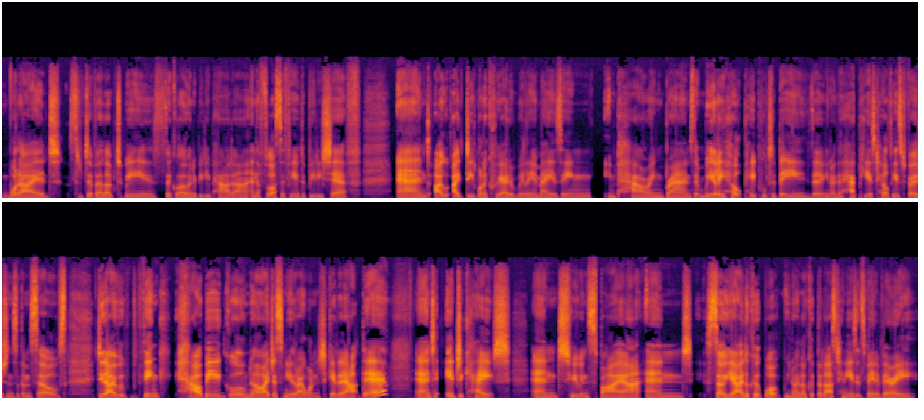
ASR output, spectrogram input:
what I'd sort of developed with the glow and a beauty powder and the philosophy of the beauty chef. And I, I did want to create a really amazing, empowering brand that really helped people to be the, you know, the happiest, healthiest versions of themselves. Did I think how big? Or no, I just knew that I wanted to get it out there and to educate and to inspire. And so yeah, I look at what, you know, look at the last 10 years, it's been a very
